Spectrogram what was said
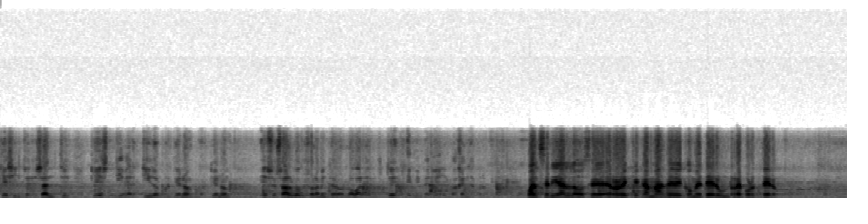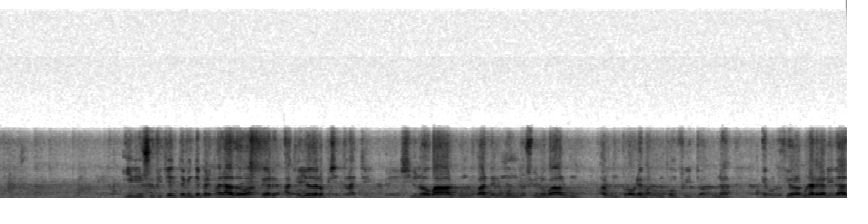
que es interesante, que es divertido, ¿por qué no? ¿Por qué no? Eso es algo que solamente lo va a leer usted en mi periódico, Agenda propia. ¿Cuáles serían los eh, errores que jamás debe cometer un reportero? Ir insuficientemente preparado a hacer aquello de lo que se trate si uno va a algún lugar del mundo, si uno va a algún, problema, algún conflicto, alguna evolución, alguna realidad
